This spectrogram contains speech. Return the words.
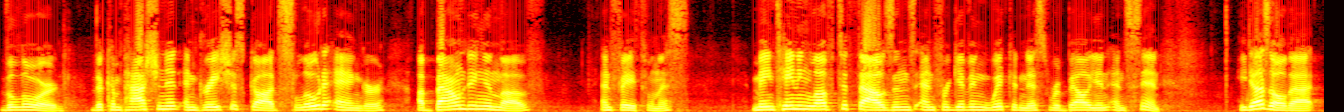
the Lord, the compassionate and gracious God, slow to anger, abounding in love and faithfulness maintaining love to thousands, and forgiving wickedness, rebellion, and sin. He does all that,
